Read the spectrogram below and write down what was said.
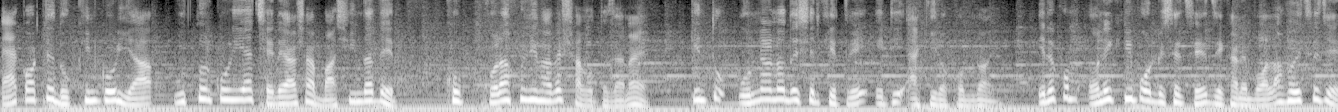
এক অর্থে দক্ষিণ কোরিয়া, উত্তর কোরিয়া ছেড়ে আসা বাসিন্দাদের খুব খোলাখুলিভাবে স্বাগত জানায়, কিন্তু অন্যান্য দেশের ক্ষেত্রে এটি একই রকম নয়। এরকম অনেক রিপোর্ট এসেছে যেখানে বলা হয়েছে যে,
